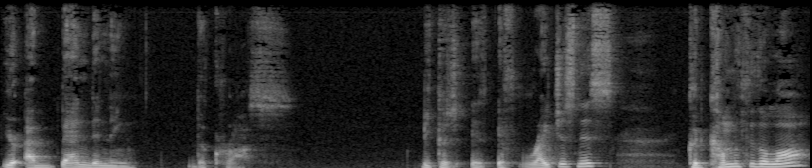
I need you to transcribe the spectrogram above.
You're abandoning the cross. Because if righteousness could come through the law,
